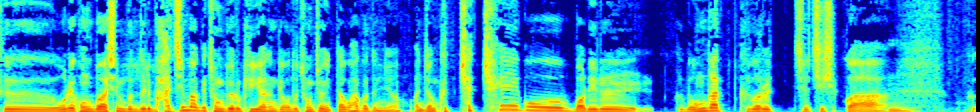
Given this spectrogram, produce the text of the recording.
그 오래 공부하신 분들이 마지막에 종교를 귀의하는 경우도 종종 있다고 하거든요. 완전 그 최, 최고 머리를 그 온갖 그거를 지- 지식과 음. 그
